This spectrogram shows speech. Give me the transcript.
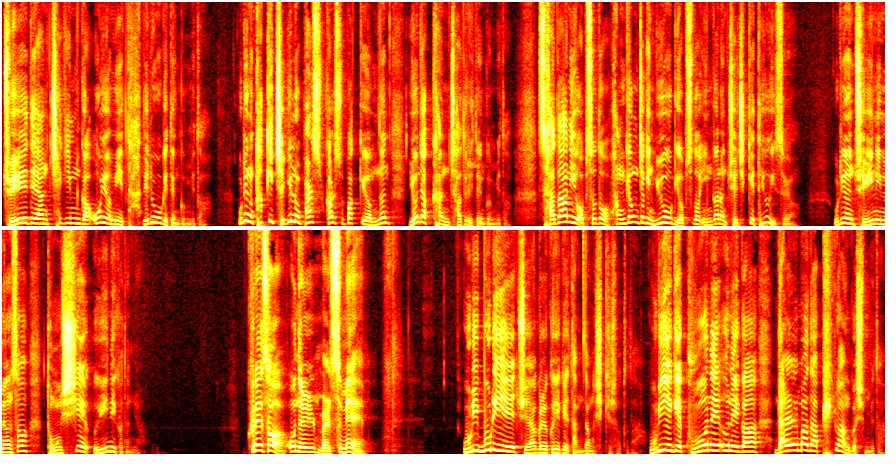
죄에 대한 책임과 오염이 다 내려오게 된 겁니다. 우리는 각기 제 길로 갈 수밖에 없는 연약한 자들이 된 겁니다. 사단이 없어도 환경적인 유혹이 없어도 인간은 죄짓게 되어 있어요. 우리는 죄인이면서 동시에 의인이거든요. 그래서 오늘 말씀에 우리 무리의 죄악을 그에게 담당시키셨다. 우리에게 구원의 은혜가 날마다 필요한 것입니다.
